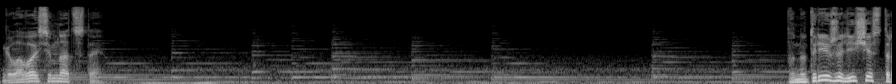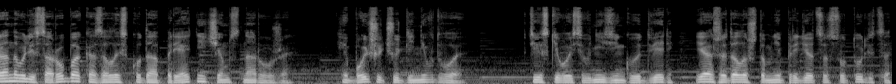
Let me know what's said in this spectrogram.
Глава 17 Внутри жилища странного лесоруба оказалось куда приятнее, чем снаружи. И больше чуть ли не вдвое. Втискиваясь в низенькую дверь, я ожидала, что мне придется сутулиться,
